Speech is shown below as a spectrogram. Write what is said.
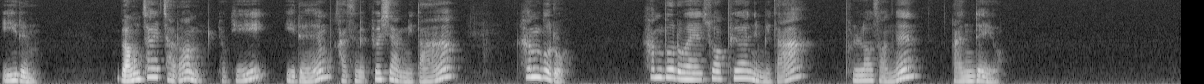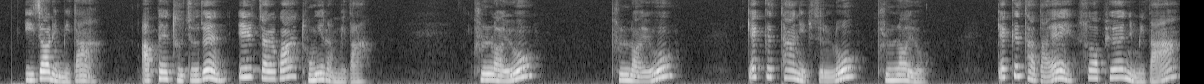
이름. 명찰처럼 여기 이름 가슴에 표시합니다. 함부로. 함부로의 수어 표현입니다. 불러서는 안 돼요. 2절입니다. 앞에 두 줄은 1절과 동일합니다. 불러요, 불러요, 깨끗한 입술로 불러요. 깨끗하다의 수어 표현입니다.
